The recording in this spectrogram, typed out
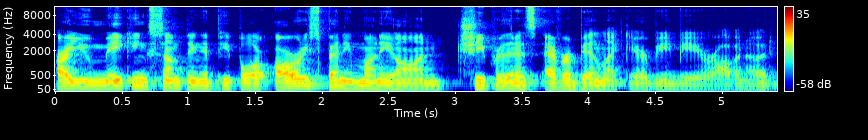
Are you making something that people are already spending money on cheaper than it's ever been, like Airbnb or Robinhood?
